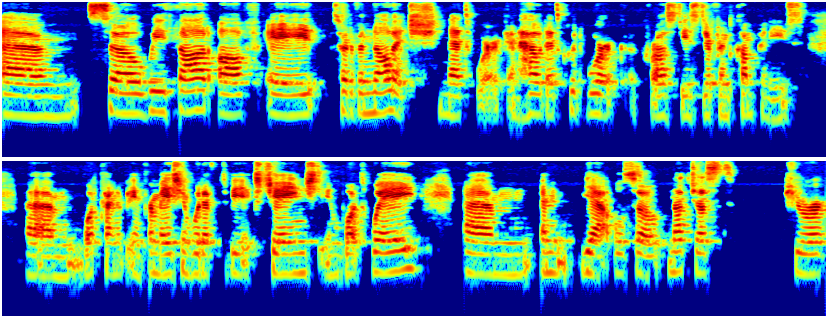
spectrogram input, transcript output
Um, so we thought of a sort of a knowledge network and how that could work across these different companies. Um, what kind of information would have to be exchanged in what way, um, and yeah, also not just pure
